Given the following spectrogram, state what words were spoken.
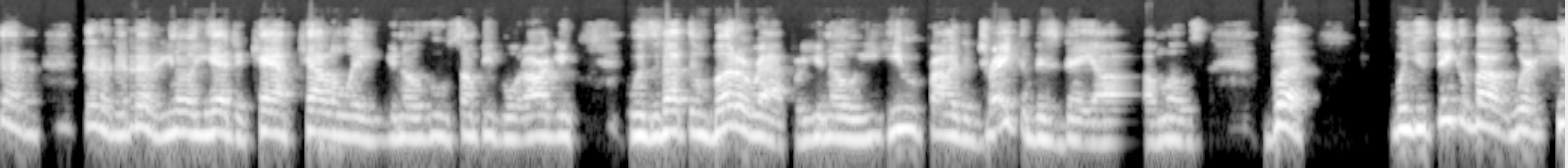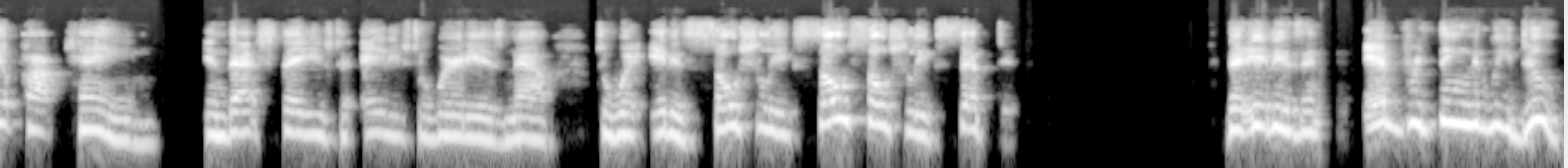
da da da da you know, you had the Cab Calloway, you know, who some people would argue was nothing but a rapper, you know, he, he was probably the Drake of his day almost. But when you think about where hip hop came in that stage to 80s to where it is now, to where it is socially so socially accepted that it is in everything that we do.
